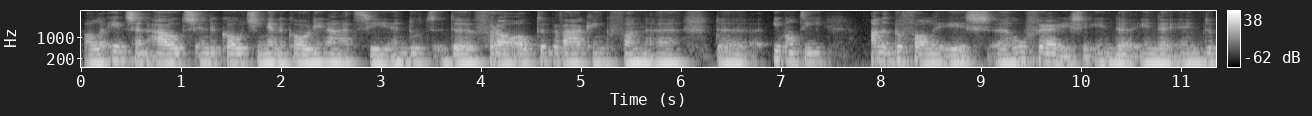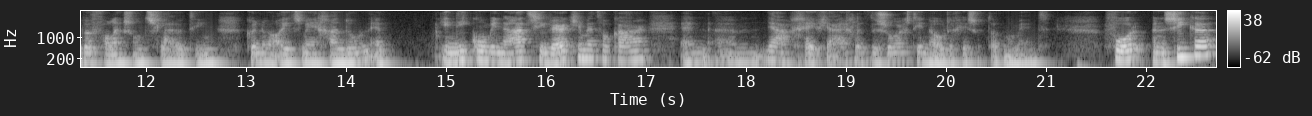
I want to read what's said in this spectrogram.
alle ins en outs en de coaching en de coördinatie. En doet de, vooral ook de bewaking van uh, de, iemand die aan het bevallen is. Uh, hoe ver is ze in de, in, de, in de bevallingsontsluiting? Kunnen we al iets mee gaan doen? En in die combinatie werk je met elkaar en ehm, ja, geef je eigenlijk de zorg die nodig is op dat moment. Voor een zieke,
